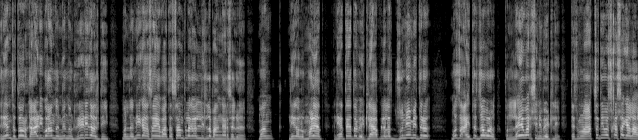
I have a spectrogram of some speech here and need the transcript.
तर यांचं तर गाडी बांधून बिंधून रेडी झालती म्हणलं निघा साहेब आता संपलं गाल्लीतलं भांगार सगळं. मग निघालो मळ्यात. आणि येता येता भेटले आपल्याला जुने मित्र. मग आहे तर जवळ पण लय वर्षांनी भेटले. त्याच्यामुळे आजचा दिवस कसा गेला?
